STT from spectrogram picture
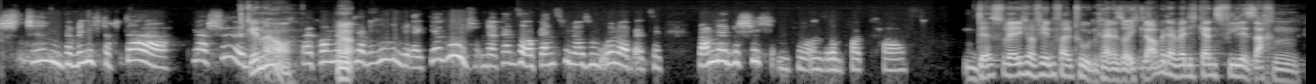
Stimmt, da bin ich doch da. Ja, schön. Genau. Da kommen wir Ja. dich ja besuchen direkt. Ja, gut. Und da kannst du auch ganz viel aus dem Urlaub erzählen. Sammle Geschichten für unseren Podcast. Das werde ich auf jeden Fall tun. Keine Sorge. Ich glaube, da werde ich ganz viele Sachen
